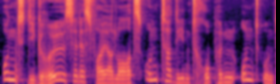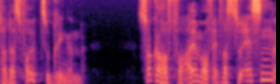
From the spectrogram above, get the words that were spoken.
und die Größe des Feuerlords unter den Truppen und unter das Volk zu bringen. Soccer hofft vor allem auf etwas zu essen,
